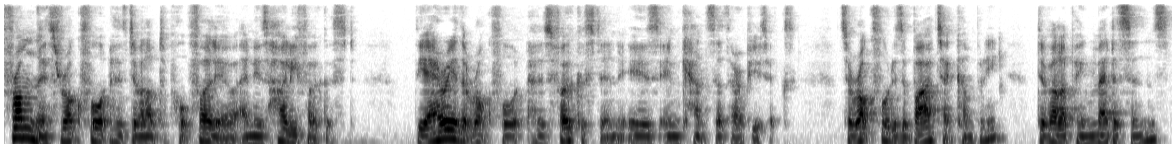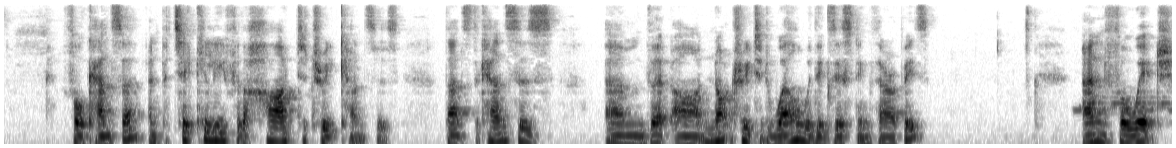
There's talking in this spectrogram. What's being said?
From this, Roquefort has developed a portfolio and is highly focused. The area that Roquefort has focused in is in cancer therapeutics. So Roquefort is a biotech company developing medicines for cancer and particularly for the hard to treat cancers. That's the cancers um, that are not treated well with existing therapies and for which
